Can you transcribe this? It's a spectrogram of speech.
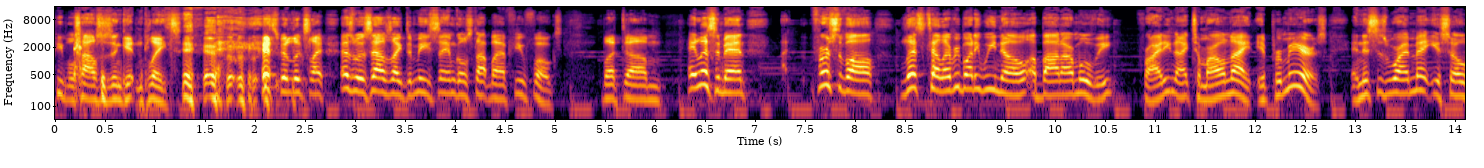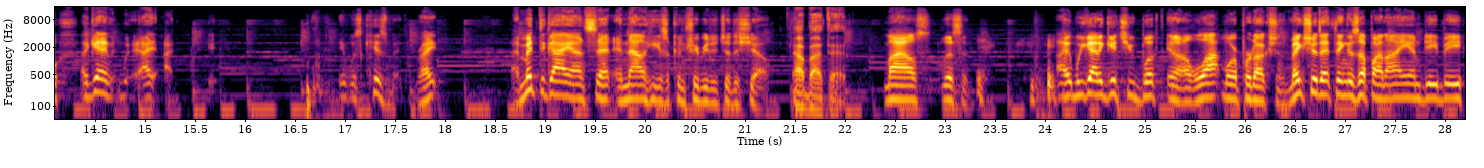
people's houses and getting plates. That's what it looks like. That's what it sounds like to me. Sam going to stop by a few folks. But um, hey, listen, man. First of all, let's tell everybody we know about our movie Friday night, tomorrow night. It premieres, and this is where I met you. So again, I, I, it was kismet, right? I met the guy on set, and now he's a contributor to the show. How about that? Miles, listen. I, we got to get you booked in a lot more productions. Make sure that thing is up on IMDb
